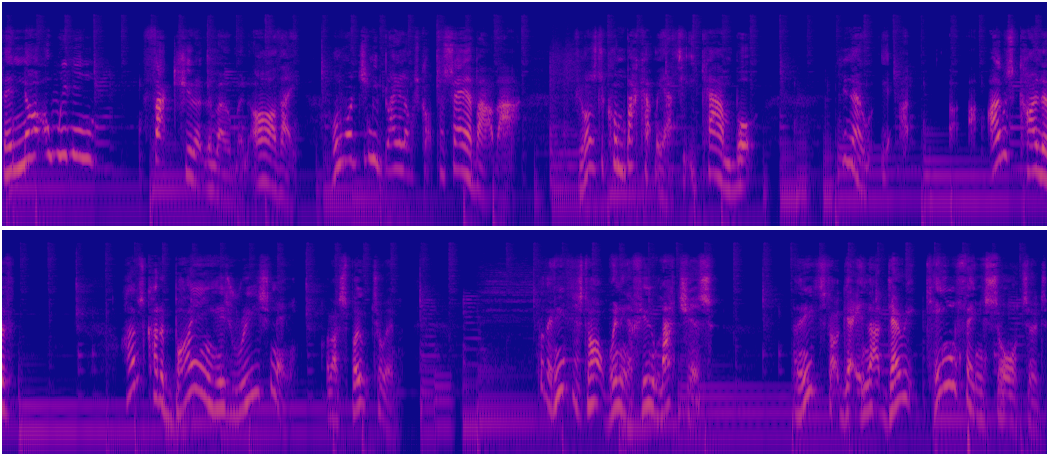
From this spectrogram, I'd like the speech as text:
they're not a winning faction at the moment, are they? I wonder what Jimmy Blaylock's got to say about that. If he wants to come back at me at it, he can. But you know, I, I, I was kind of, I was kind of buying his reasoning when I spoke to him. But they need to start winning a few matches. They need to start getting that Derek King thing sorted.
